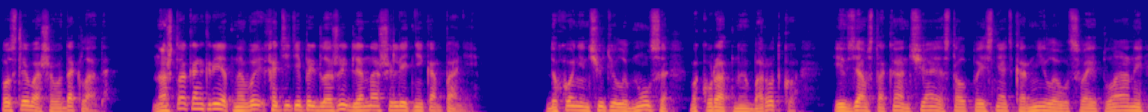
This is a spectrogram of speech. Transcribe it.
после вашего доклада. Но что конкретно вы хотите предложить для нашей летней кампании? Духонин чуть улыбнулся в аккуратную бородку и, взяв стакан чая, стал пояснять Корнилову свои планы,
